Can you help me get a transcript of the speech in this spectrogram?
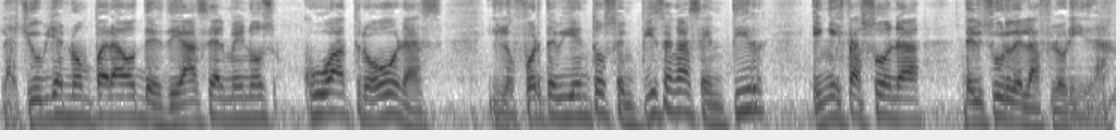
las lluvias no han parado desde hace al menos cuatro horas y los fuertes vientos se empiezan a sentir en esta zona del sur de la Florida.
